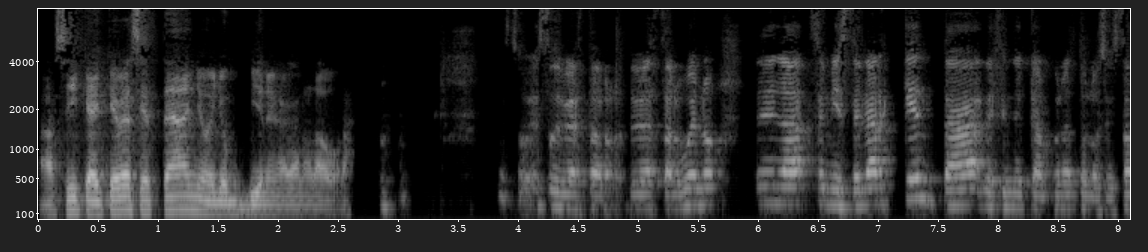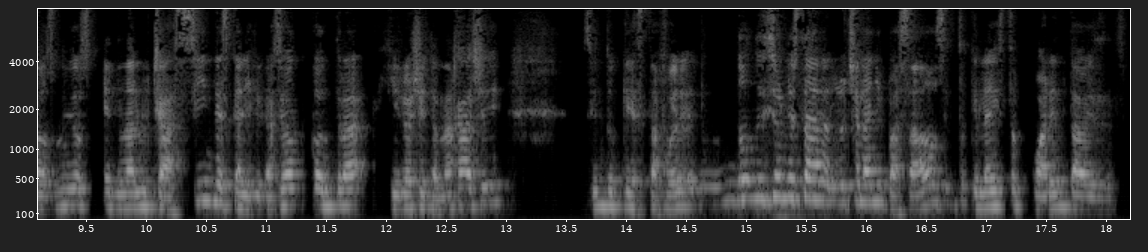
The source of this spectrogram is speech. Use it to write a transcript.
Así que hay que ver si este año ellos vienen a ganar ahora. Esto, esto debe, estar, debe estar bueno. En la semiestelar, Kenta defiende el campeonato de los Estados Unidos en una lucha sin descalificación contra Hiroshi Tanahashi. Siento que esta fue. ¿Dónde hicieron esta lucha el año pasado? Siento que la he visto 40 veces.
